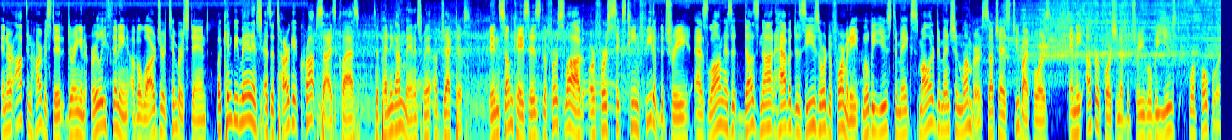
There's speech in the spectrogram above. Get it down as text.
and are often harvested during an early thinning of a larger timber stand, but can be managed as a target crop size class depending on management objectives. In some cases, the first log or first 16 feet of the tree, as long as it does not have a disease or deformity, will be used to make smaller dimension lumber such as 2x4s, and the upper portion of the tree will be used for pulpwood.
